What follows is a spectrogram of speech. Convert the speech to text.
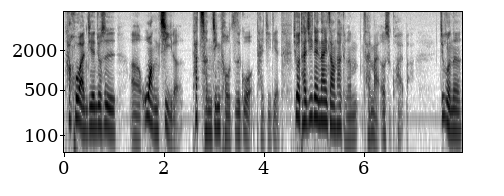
他忽然间就是呃忘记了他曾经投资过台积电，结果台积电那一张他可能才买二十块吧，结果呢，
